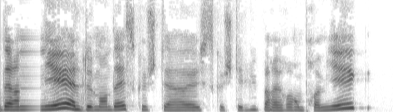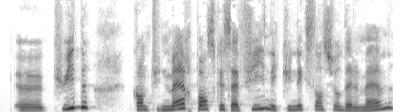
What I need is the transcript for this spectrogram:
dernier, elle demandait ce que je t'ai ce que je t'ai lu par erreur en premier, euh, quid quand une mère pense que sa fille n'est qu'une extension d'elle-même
